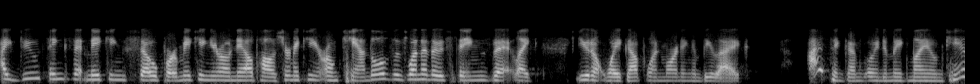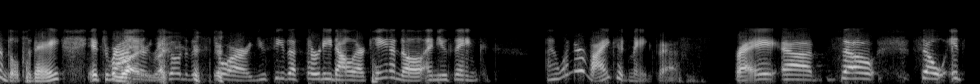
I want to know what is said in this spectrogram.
I do think that making soap or making your own nail polish or making your own candles is one of those things that like you don't wake up one morning and be like, I think I'm going to make my own candle today. It's rather right, right. you go to the store, you see the $30 candle and you think, I wonder if I could make this right? Uh, so, so it's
